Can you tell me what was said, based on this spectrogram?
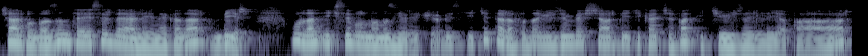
çarpı bazın tesir değerliğine kadar 1. Buradan x'i bulmamız gerekiyor. Biz iki tarafı da 125 çarpı 2 kaç yapar? 250 yapar.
